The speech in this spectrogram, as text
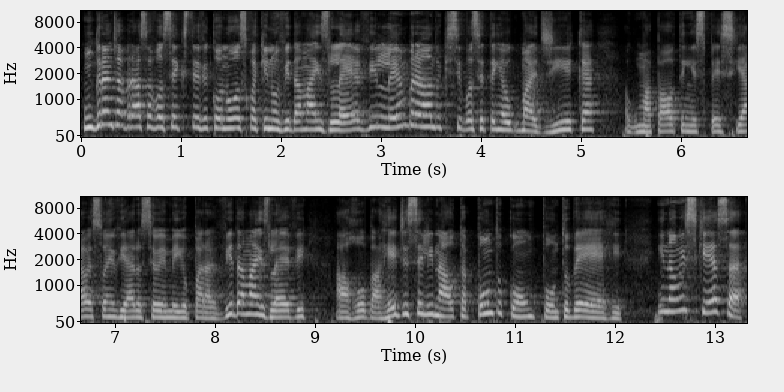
Um grande abraço a você que esteve conosco aqui no Vida Mais Leve. Lembrando que se você tem alguma dica, alguma pauta em especial, é só enviar o seu e-mail para vidamaisleve@redeselinalta.com.br. E não esqueça,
